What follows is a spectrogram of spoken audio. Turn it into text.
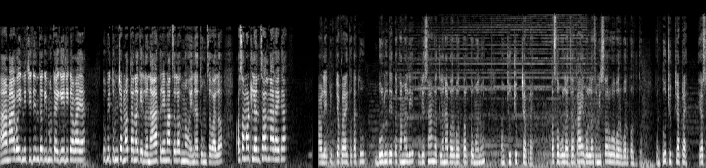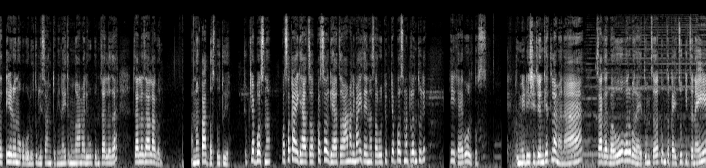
हा माय बहिणीची जिंदगी मग काय गेली का बाया? तुम्ही तुमच्या मतानं केलं ना प्रेमाचं लग्न होईना तुमचं वालं. असं म्हटल्यानं चालणार आहे का? रावले चुपचाप राहतो का तू? बोलू देतं का मला तुला सांगितलं ना बरोबर करतो म्हणून. मग तू चुपचाप राह. कसं बोलायचं काय बोलायचं मी सर्व बरोबर करतो. पण तू चुपचाप राह. हे असं तेड नको बोलू तुला सांगतो मी. नाही तर मग आम्हाला उठून चाललं जा. चाललं जा लागल. आणि मग पाच बस तू तुझ्या चुपचाप बस ना. कसं काय घ्यायचं? कसं घ्यायचं? आम्हाला माहीत आहे ना सर्व चुपचाप बस म्हटलं तुले. ठीक आहे बोलतोस. तुम्ही डिसिजन घेतला म्हणा. सागर भाऊ बरोबर आहे. तुमचं तुमचं काही चुकीचं नाही.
